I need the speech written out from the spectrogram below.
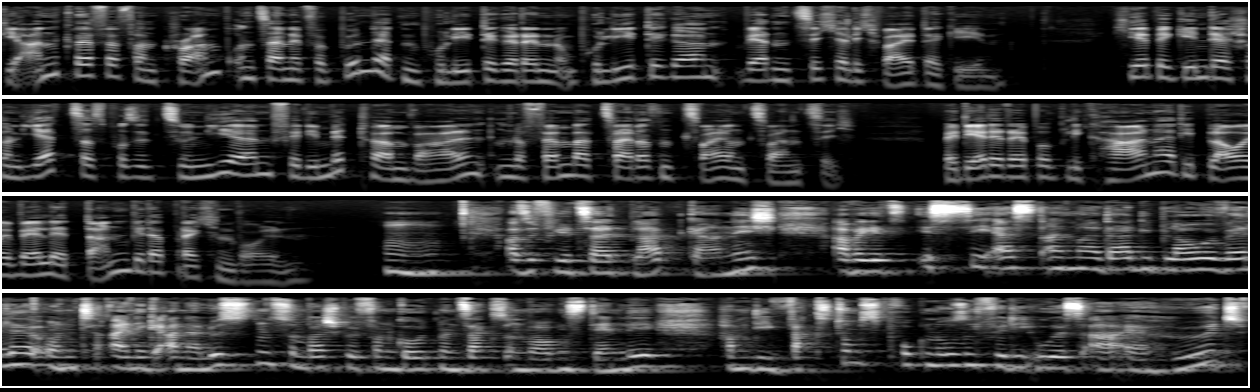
Die Angriffe von Trump und seinen verbündeten Politikerinnen und Politikern werden sicherlich weitergehen. Hier beginnt ja schon jetzt das Positionieren für die Midterm-Wahlen im November 2022, bei der die Republikaner die blaue Welle dann wieder brechen wollen. Mhm. Also viel Zeit bleibt gar nicht. Aber jetzt ist sie erst einmal da, die blaue Welle. Und einige Analysten, zum Beispiel von Goldman Sachs und Morgan Stanley, haben die Wachstumsprognosen für die USA erhöht,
